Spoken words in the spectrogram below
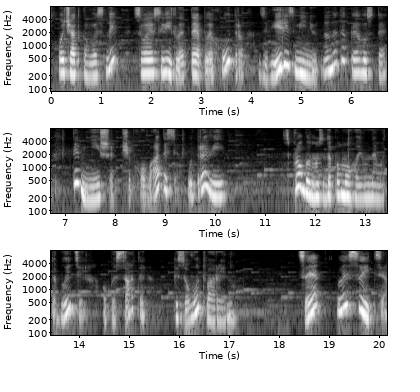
З початком весни своє світле, тепле хутро звірі змінюють на не таке густе, темніше, щоб ховатися у траві. Спробуємо з допомогою мнемотаблиці описати лісову тварину. Це лисиця.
